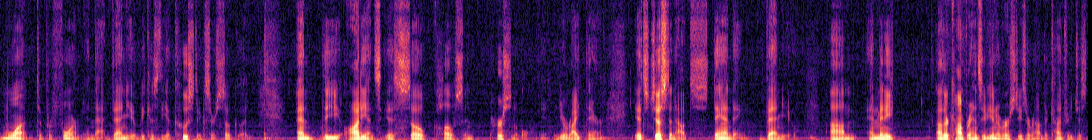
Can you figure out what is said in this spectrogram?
want to perform in that venue because the acoustics are so good. And the audience is so close and personable. You're right there. It's just an outstanding venue. Um, and many other comprehensive universities around the country just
